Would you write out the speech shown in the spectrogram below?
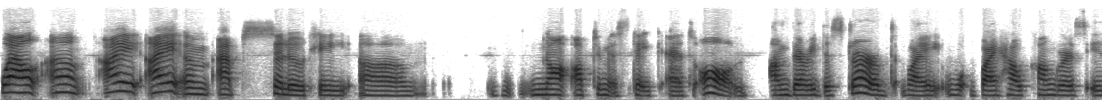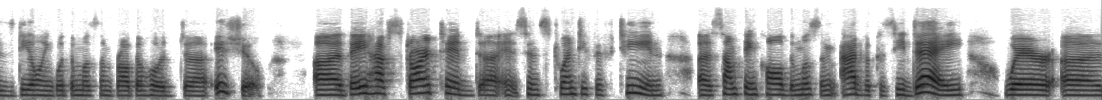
Well, um, I I am absolutely um, not optimistic at all I'm very disturbed by by how Congress is dealing with the Muslim Brotherhood uh, issue. Uh, they have started uh, since 2015 uh, something called the Muslim Advocacy Day, where uh,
